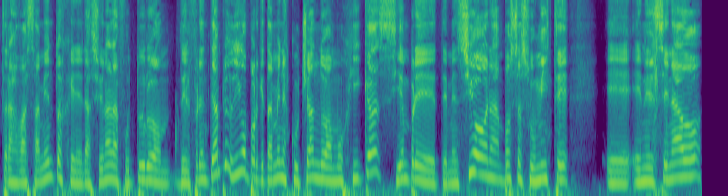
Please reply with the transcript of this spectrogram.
trasvasamiento generacional a futuro del Frente Amplio? Digo porque también escuchando a Mujica siempre te menciona, vos asumiste en el Senado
